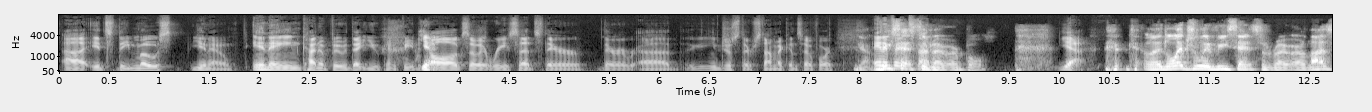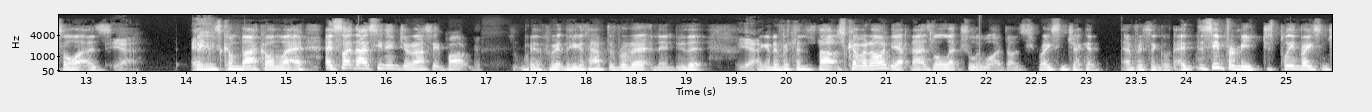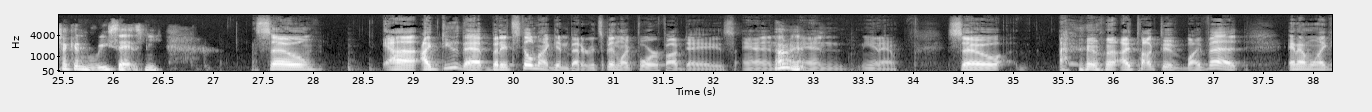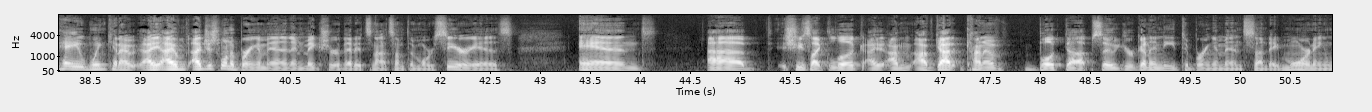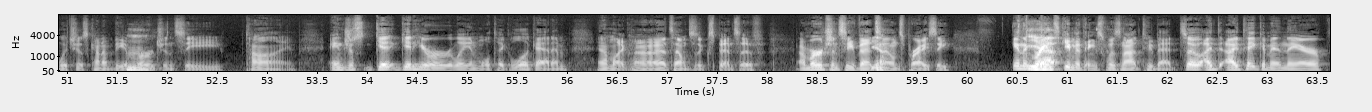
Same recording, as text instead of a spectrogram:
uh, it's the most you know inane kind of food that you can feed a Yeah. dog so it resets their their uh just their stomach and so forth Yeah. And resets the not- router bowl. yeah it literally resets the router. That's all it is. yeah Things come back on like it's like that scene in Jurassic Park where, where they have to run it and then do the yeah like, and everything starts coming on. Yep, that's literally what it does. Rice and chicken every single day. The same for me. Just plain rice and chicken resets me. So uh, I do that, but it's still not getting better. It's been like four or five days, and right. and you know, so I talked to my vet, and I'm like, hey, when can I? I I, I just want to bring him in and make sure that it's not something more serious, and uh, she's like, look, I, I'm I've got kind of booked up, so you're gonna need to bring him in Sunday morning, which is kind of the Hmm. emergency time. And just get get here early, and we'll take a look at him. And I'm like, huh, that sounds expensive. Emergency vet Yeah. sounds pricey. In the grand Yeah. scheme of things, was not too bad. So I, I take him in there.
